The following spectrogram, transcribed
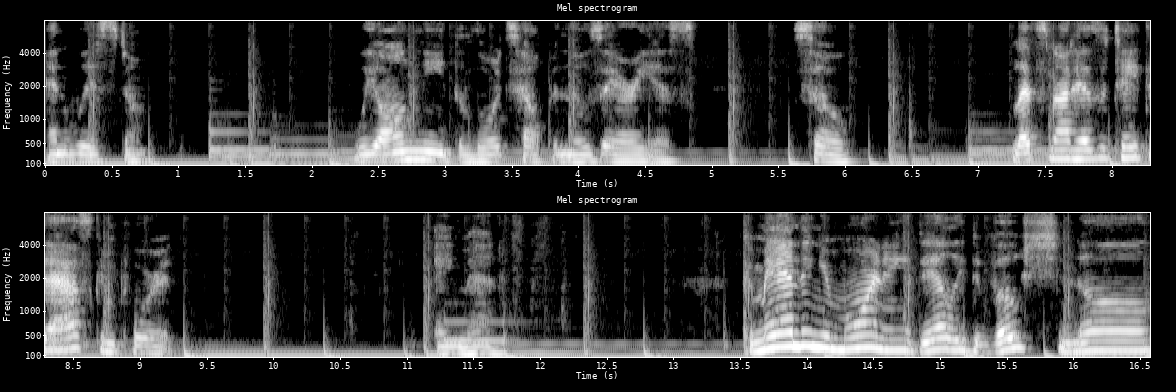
and wisdom. We all need the Lord's help in those areas. So let's not hesitate to ask Him for it. Amen. Commanding your morning, a daily devotional.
